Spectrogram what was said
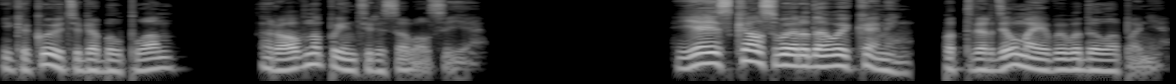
«И какой у тебя был план?» — ровно поинтересовался я. «Я искал свой родовой камень», — подтвердил мои выводы Лопанья.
